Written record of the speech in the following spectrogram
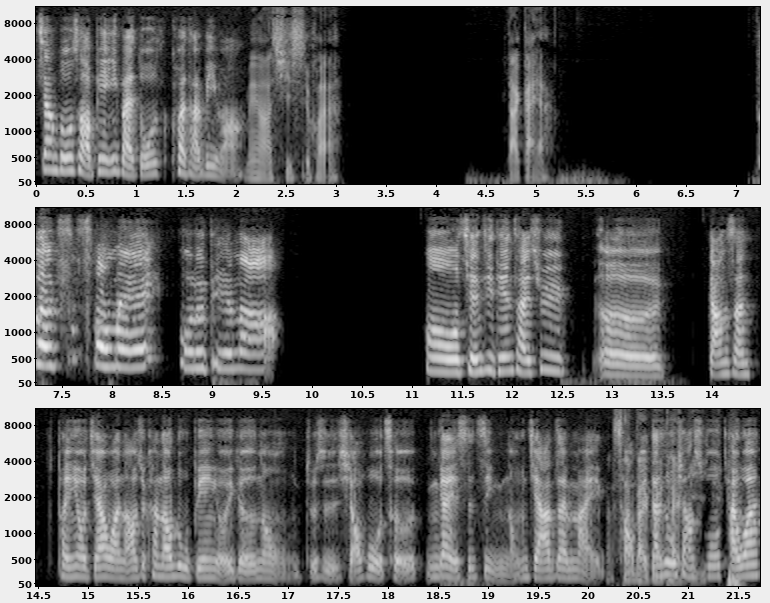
这样多少变一百多块台币吗？没有啊，七十块啊，大概啊。来吃草莓，我的天呐、啊！哦，我前几天才去呃冈山朋友家玩，然后就看到路边有一个那种就是小货车，应该也是自己农家在卖草莓。但是我想说，台湾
